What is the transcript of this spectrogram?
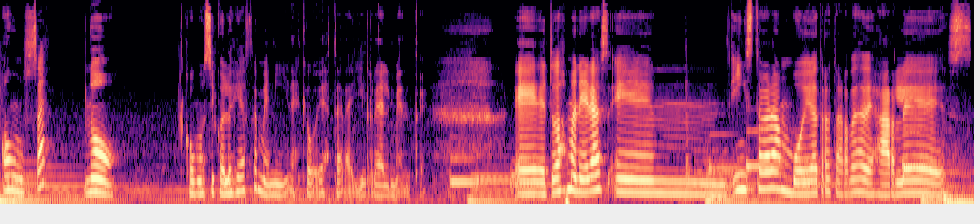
11, no, como psicología femenina, es que voy a estar allí realmente. Eh, de todas maneras, en Instagram voy a tratar de dejarles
